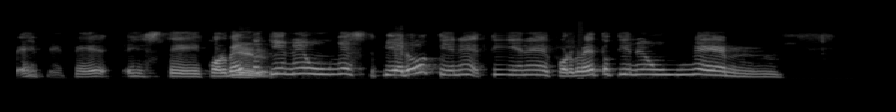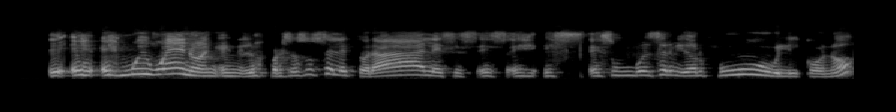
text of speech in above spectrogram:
eh, este, Corbeto tiene un, Piero tiene, tiene, Corbeto tiene un, em, e, e, es, muy bueno en, los procesos electorales, es, un buen servidor público, ¿no?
